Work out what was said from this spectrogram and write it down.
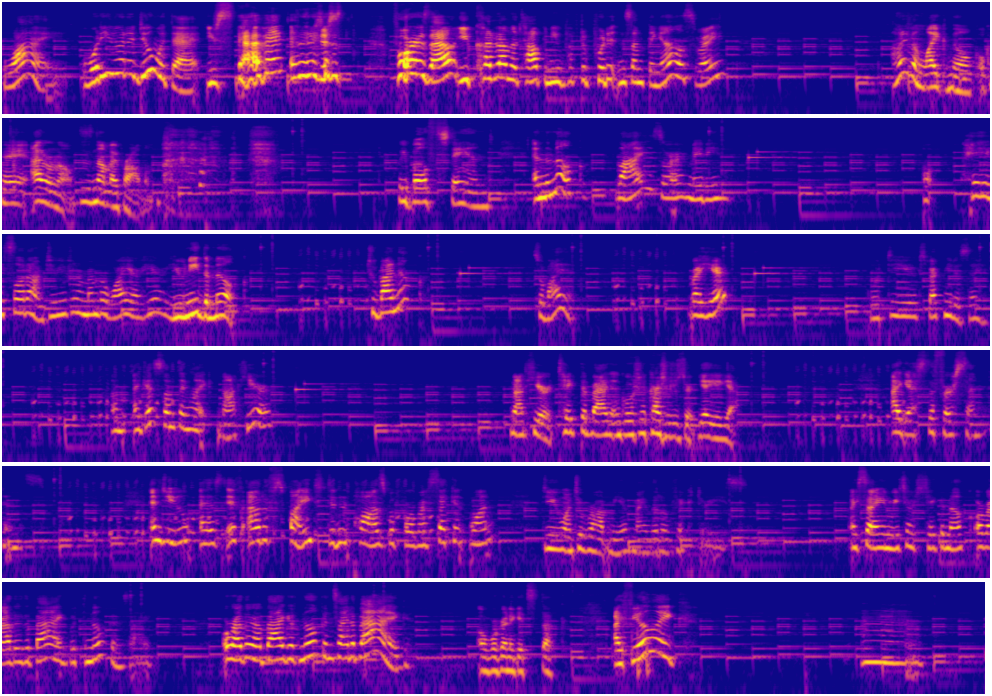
Why? What are you going to do with that? You stab it and then it just pours out? You cut it on the top and you have to put it in something else, right? I don't even like milk, okay? I don't know. This is not my problem. we both stand. And the milk lies, or maybe Oh, Hey, hey, slow down. Do you even remember why you're here? You need the milk. To buy milk. So buy it. Right here? What do you expect me to say? Um, I guess something like, not here. Not here. Take the bag and go to the cash register. Yeah, yeah, yeah. I guess the first sentence. And you, as if out of spite, didn't pause before my second one? Do you want to rob me of my little victories? I sigh and reach out to take the milk, or rather the bag with the milk inside. Or rather a bag of milk inside a bag. Oh, we're gonna get stuck. I feel like... Mm,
